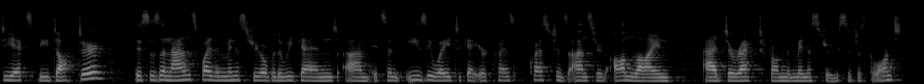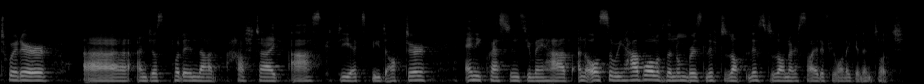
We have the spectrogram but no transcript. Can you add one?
DXB Doctor. This is announced by the ministry over the weekend. Um, it's an easy way to get your que- questions answered online, uh, direct from the ministry. So just go on to Twitter uh, and just put in that hashtag ask DXB doctor any questions you may have. And also, we have all of the numbers listed on, listed on our site if you want to get in touch.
